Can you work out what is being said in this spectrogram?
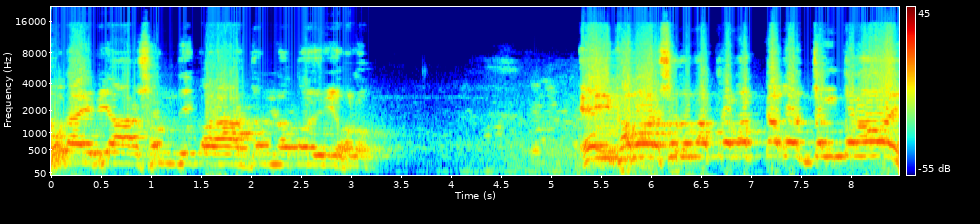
হোদায় বিয়ার সন্ধি করার জন্য তৈরি হলো। এই খবর শুধুমাত্র মক্কা পর্যন্ত নয়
